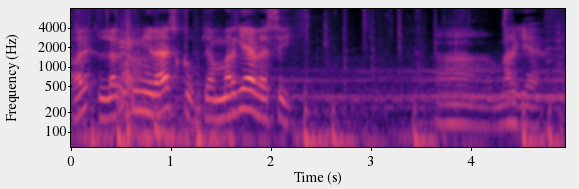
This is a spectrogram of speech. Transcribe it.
अरे लग क्यों नहीं रहा इसको? क्या मर गया वैसे हाँ? मर गया है।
